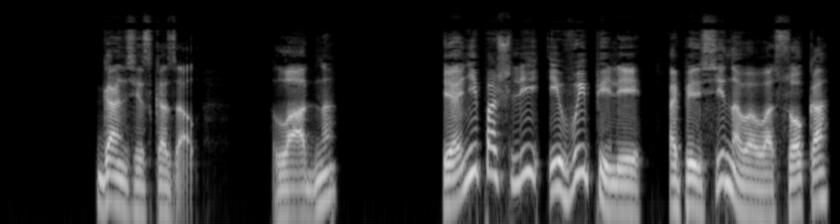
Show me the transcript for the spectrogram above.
Ганси сказал «Ладно». И они пошли и выпили апельсинового сока.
